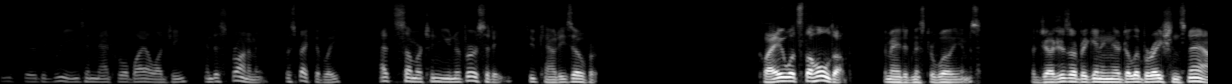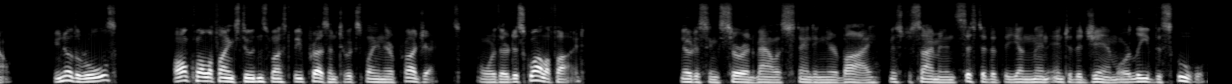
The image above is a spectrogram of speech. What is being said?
received their degrees in natural biology and astronomy, respectively, at Somerton University, two counties over. Clay, what's the holdup? demanded Mr. Williams. The judges are beginning their deliberations now. You know the rules. All qualifying students must be present to explain their projects, or they're disqualified. Noticing Sir and Malice standing nearby, Mr. Simon insisted that the young men enter the gym or leave the school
